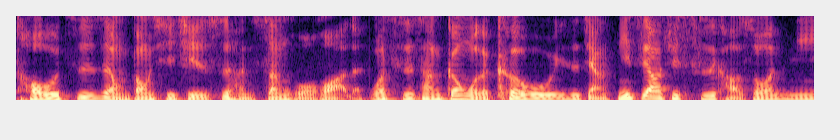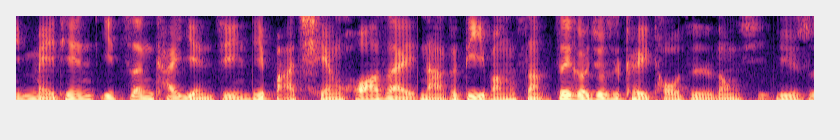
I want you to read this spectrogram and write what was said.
投资这种东西，其实是很生活化的。我时常跟我的客户一直讲，你只要去思考说，你每天一睁开眼睛，你把钱花在哪个地方上，这个就是可以投资的东西。比如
